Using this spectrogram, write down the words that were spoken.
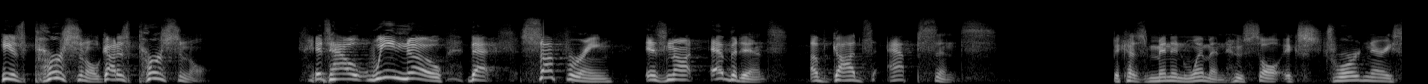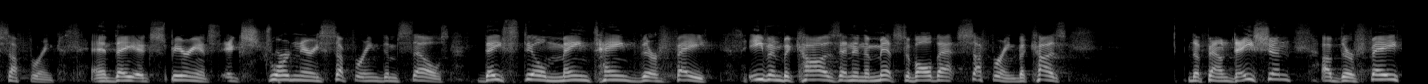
He is personal. God is personal. It's how we know that suffering is not evidence of God's absence. Because men and women who saw extraordinary suffering and they experienced extraordinary suffering themselves, they still maintained their faith, even because and in the midst of all that suffering, because the foundation of their faith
